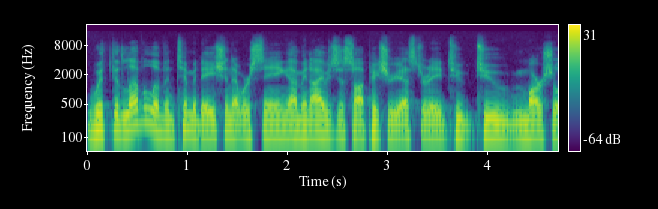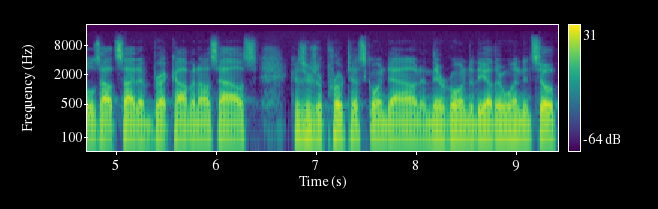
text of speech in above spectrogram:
with the level of intimidation that we're seeing, I mean, I just saw a picture yesterday, two two marshals outside of Brett Kavanaugh's house because there's a protest going down, and they're going to the other one, and so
